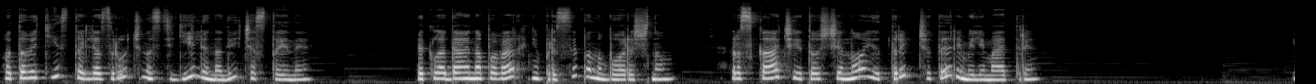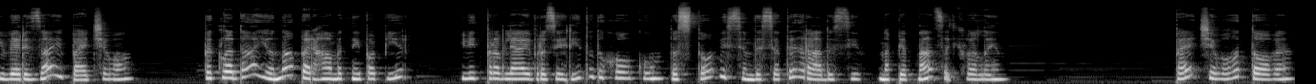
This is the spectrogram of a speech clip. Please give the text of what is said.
Готове тісто для зручності ділю на дві частини. Викладаю на поверхню присипану борошном. Розкачую товщиною 3-4 мм. І вирізаю печиво. Викладаю на пергаментний папір і відправляю в розігріту духовку до 180 градусів на 15 хвилин. Печиво готове.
